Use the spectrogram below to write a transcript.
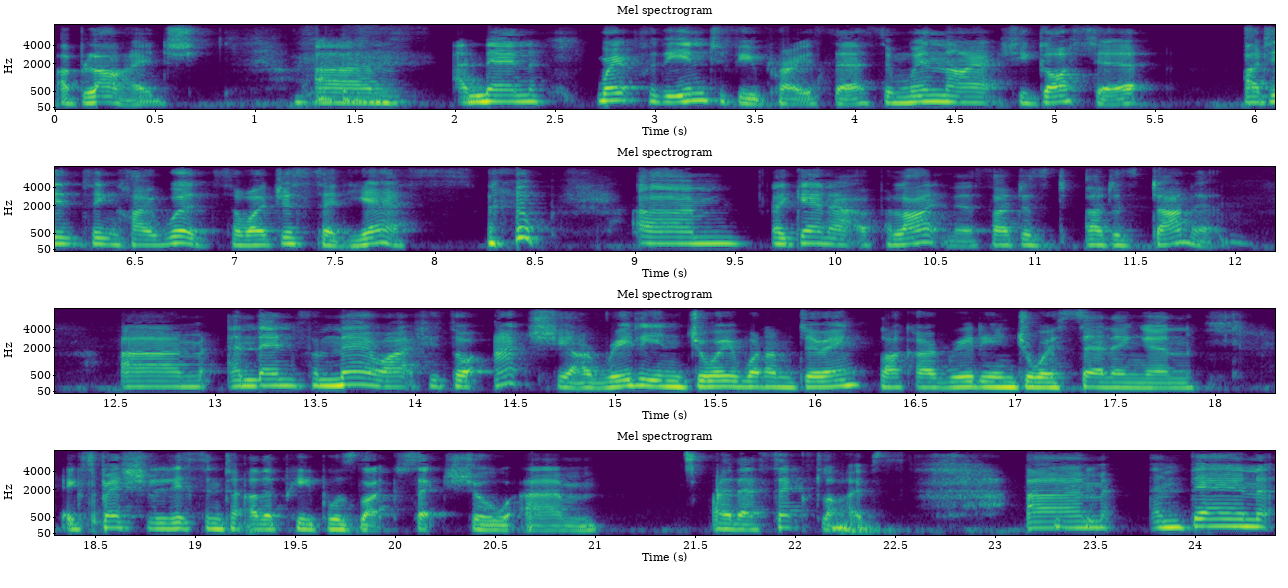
oblige. Um, and then went for the interview process. And when I actually got it, I didn't think I would, so I just said yes. um, again, out of politeness, I just I just done it. Um, and then from there, I actually thought, actually, I really enjoy what I'm doing. Like, I really enjoy selling and especially listen to other people's like sexual, um, uh, their sex lives. Um, and then,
